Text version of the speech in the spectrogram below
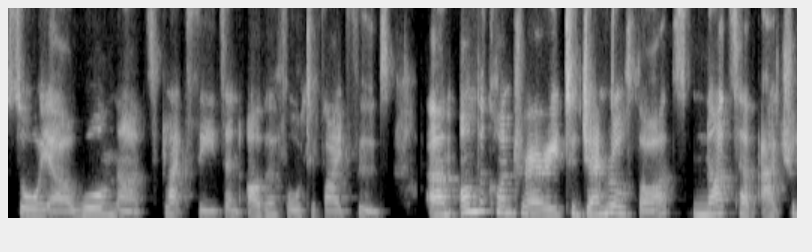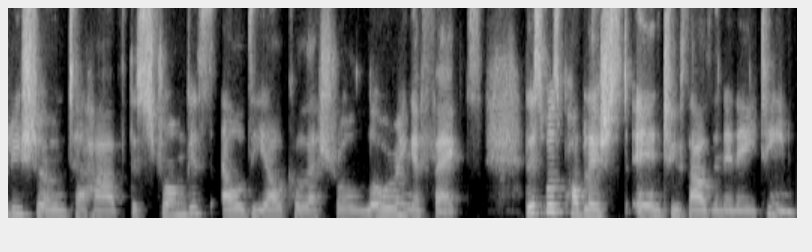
soya, walnuts, flax seeds, and other fortified foods. Um, on the contrary to general thoughts, nuts have actually shown to have the strongest LDL cholesterol lowering effects. This was published in 2018.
